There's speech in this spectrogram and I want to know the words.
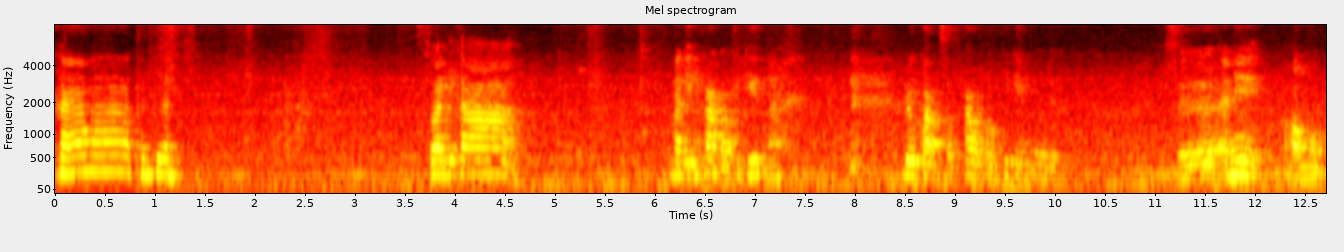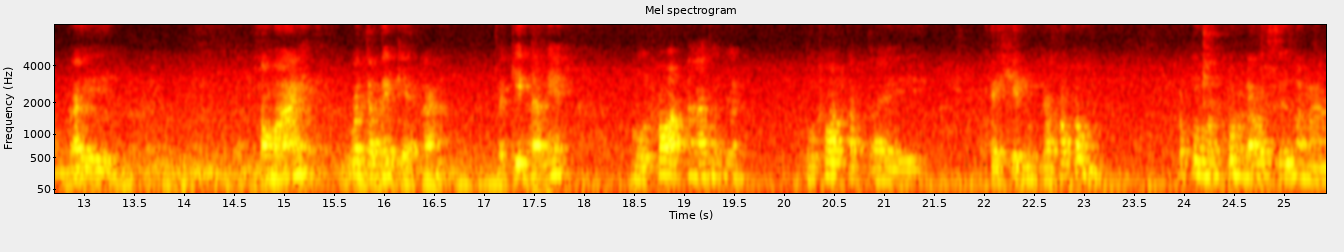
ค่ะเพื่อนเพื่อนสวัสดีค่ะๆมากินข้าวกับพี่ทิพย์นะด้วยความสะเพร่าของพี่ทิพย์ดูดิซื้ออันนี้ห่อหมกไอหน่อไม้ว่าจะไม่แกะนะ จะกินอันนี้ หมูทอดนะคะเพื่อนๆหมูทอดกับไอไข่เค็มกับข้าวต้มข้าวต้มมันข้นแล้วซื้อมานาน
